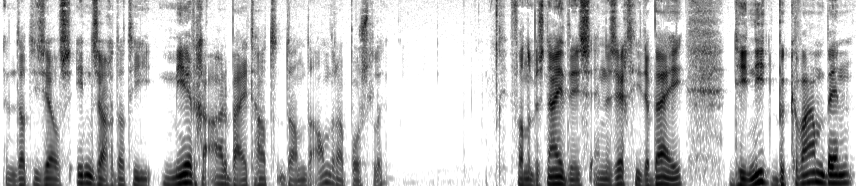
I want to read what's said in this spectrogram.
dat hij zelfs inzag dat hij meer gearbeid had dan de andere apostelen van de besnijdenis. En dan zegt hij daarbij, die niet bekwaam ben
